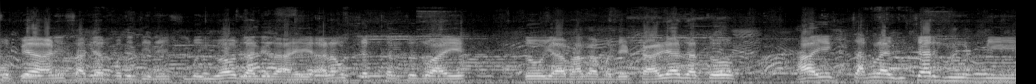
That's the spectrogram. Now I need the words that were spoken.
सोप्या आणि साध्या पद्धतीने शुभविवाह झालेला आहे. अनावश्यक खर्च जो आहे तो या भागामध्ये टाळला जातो. हा एक चांगला विचार घेऊन मी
